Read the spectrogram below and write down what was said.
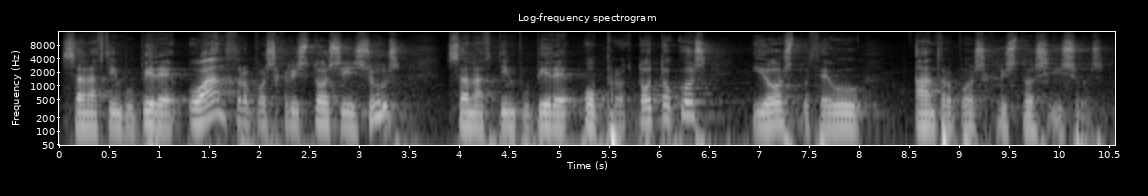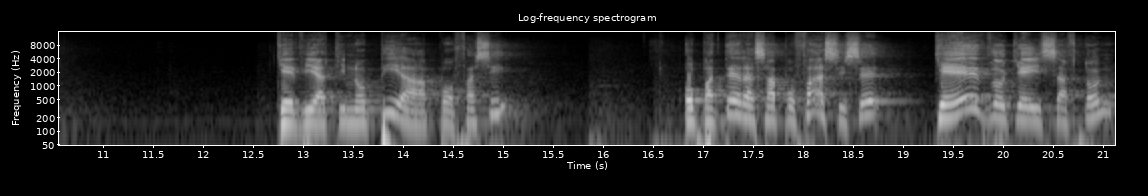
σαν αυτή που πήρε ο άνθρωπος Χριστός Ιησούς, σαν αυτή που πήρε ο πρωτότοκος Υιός του Θεού άνθρωπος Χριστός Ιησούς. Και δια την οποία απόφαση ο πατέρας αποφάσισε και έδωκε εις αυτόν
